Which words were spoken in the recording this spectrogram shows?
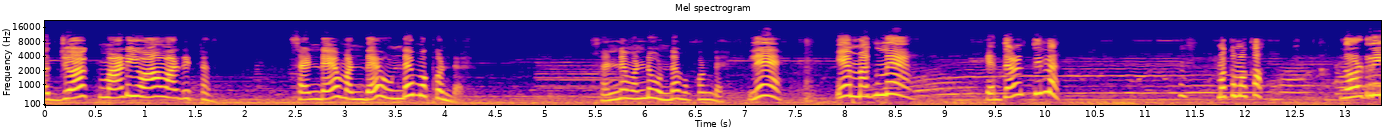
ಅದ್ ಜೋಕ್ ಮಾಡಿ ವಾ ಮಾಡಿಟ್ಟನ್. ಸಂಡೆ ಮಂಡೆ ಉಂಡೆ ಮಕ್ಕೊಂಡೆ. ಸಂಡೆ ಮಂಡೆ ಉಂಡೆ ಮಕ್ಕೊಂಡೆ. ಲೇ, ಏ, ಮಗ್ನೆ ಹೇಳ್ತಿಲ್ಲ ಮಕ್ಕ ಮಕ್ಕ, ನೋಡ್ರಿ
